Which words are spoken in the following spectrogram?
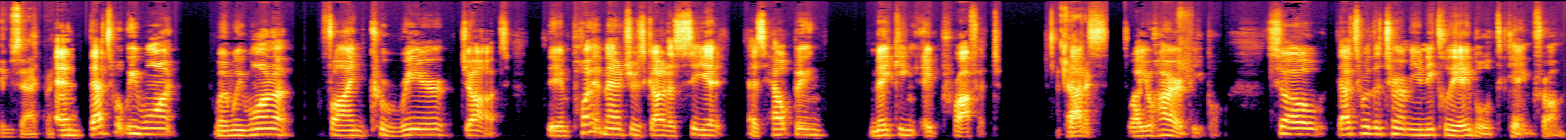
Exactly. And that's what we want when we want to find career jobs. The employment manager's got to see it as helping making a profit. Got it. that's why you hire people. So that's where the term uniquely able came from.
